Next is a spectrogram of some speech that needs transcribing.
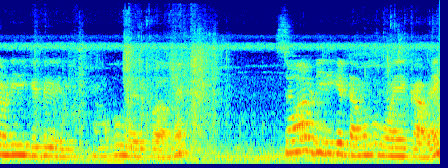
അവിടെ ഇരിക്കട്ടെ. കയറി നമുക്ക് കയറി പോവാമേ സോ അവിടെ ഇരിക്കട്ടെ. നമുക്ക് പോയേക്കാവേ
